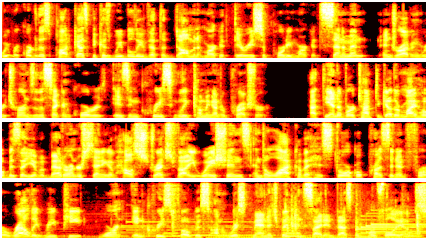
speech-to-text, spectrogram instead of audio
we recorded this podcast because we believe that the dominant market theory supporting market sentiment and driving returns in the second quarter is increasingly coming under pressure. At the end of our time together, my hope is that you have a better understanding of how stretched valuations and the lack of a historical precedent for a rally repeat warrant increased focus on risk management inside investment portfolios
